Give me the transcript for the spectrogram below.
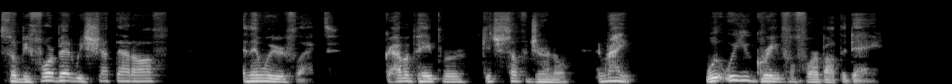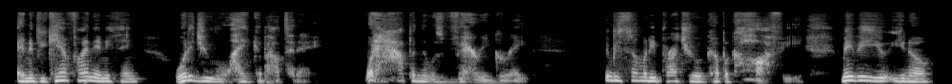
So before bed, we shut that off and then we reflect. Grab a paper, get yourself a journal and write. What were you grateful for about the day? And if you can't find anything, what did you like about today? What happened that was very great? Maybe somebody brought you a cup of coffee. Maybe you, you know,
